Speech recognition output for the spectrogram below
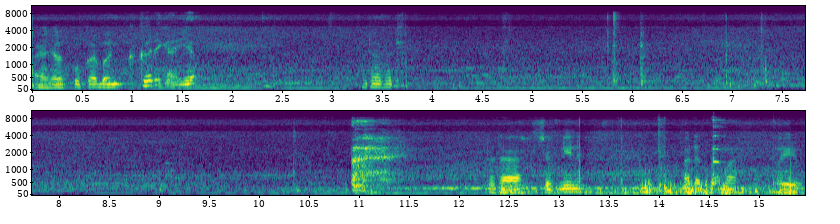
ચાલો કુકર બંધ કરી કરીએ ફટાફટ. તથા ચટણીને આ ડબ્બામાં ભરી દઉં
